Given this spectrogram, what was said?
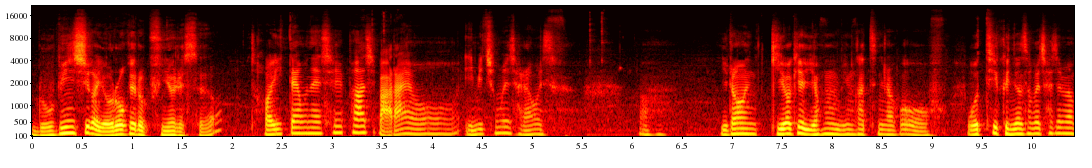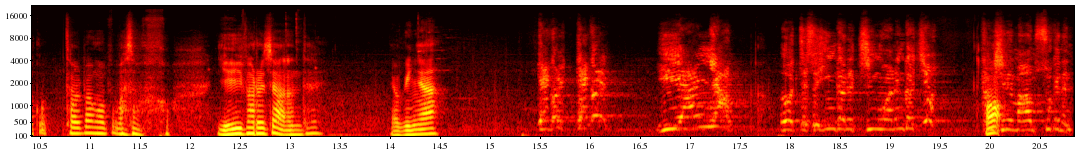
로빈 씨가 여러 개로 분열했어요? 저희 때문에 슬퍼하지 말아요. 이미 충분히 잘하고 있어요. 아, 이런 기억의 영웅님 같으니라고 오티 그 녀석을 찾으면 꼭 털방울 뽑아서 예의 바르지 않은데 여기냐? 개굴 개굴 이 양양 어째서 인간을 증오하는 거죠? 당신의 마음 속에는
